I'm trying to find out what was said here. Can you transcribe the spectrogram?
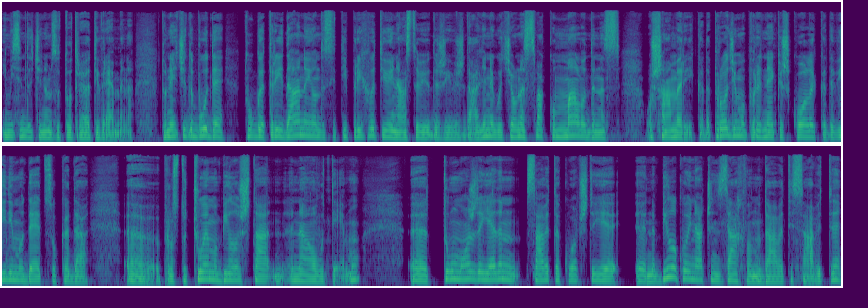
i mislim da će nam za to trebati vremena. To neće da bude tuga tri dana i onda si ti prihvatio i nastavio da živiš dalje, nego će ona svako malo da nas ošamari. Kada prođemo pored neke škole, kada vidimo decu, kada e, prosto čujemo bilo šta na ovu temu, e, tu možda jedan savjet ako uopšte je na bilo koji način zahvalno davati savete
